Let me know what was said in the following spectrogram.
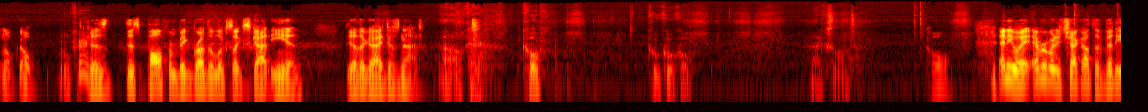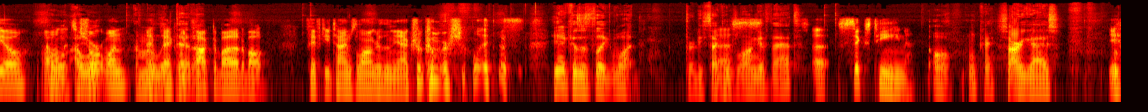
Nope, nope. Okay. Because this Paul from Big Brother looks like Scott Ian. The other guy does not. Oh, okay. Cool. Cool. Cool. Cool. Excellent. Cool. Anyway, everybody check out the video. Um, will- it's a will- short one. In fact, we talked up. about it about 50 times longer than the actual commercial is. Yeah, because it's like what, thirty seconds Uh, long, if that. Uh, 16. Oh, okay. Sorry, guys. Yeah.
